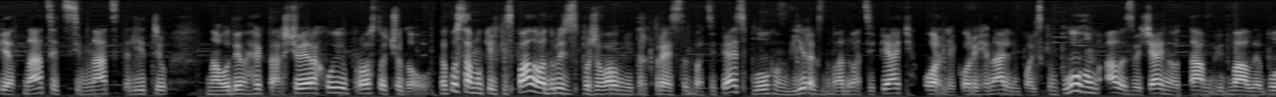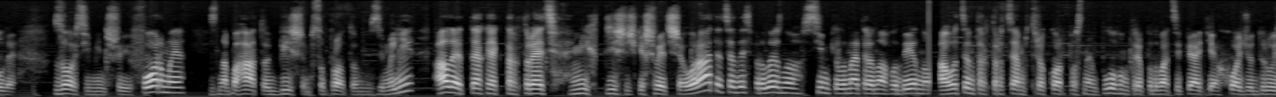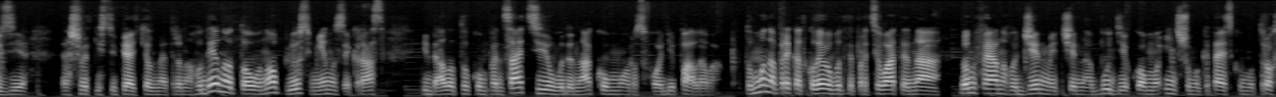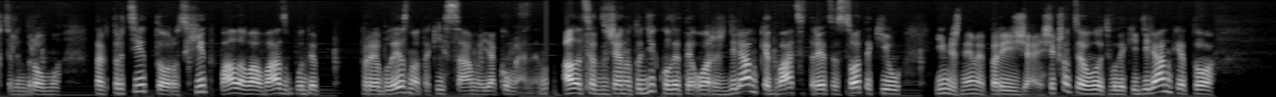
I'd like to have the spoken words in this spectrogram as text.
15-17 літрів на один гектар, що я рахую просто чудово. Таку саму кількість палива, друзі, споживав мій тракторець 125 з плугом Virex 225 Орлік, оригінальним польським плугом, але звичайно там відвали були зовсім іншої форми. З набагато більшим супротивом землі, але так як тракторець міг трішечки швидше орати, це десь приблизно 7 км на годину. А оцим тракторцем з трьохкорпусним плугом 3 по 25 я ходжу, друзі, е, швидкістю 5 км на годину, то воно плюс-мінус якраз і дало ту компенсацію в одинаковому розході палива. Тому, наприклад, коли ви будете працювати на Донфенго, Джинмі чи на будь-якому іншому китайському трьохциліндровому тракторці, то розхід палива у вас буде приблизно такий самий, як у мене. Але це звичайно тоді, коли ти ориш ділянки 20-30 сотиків і між ними переїжджаєш. Якщо це будуть великі ділянки, то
